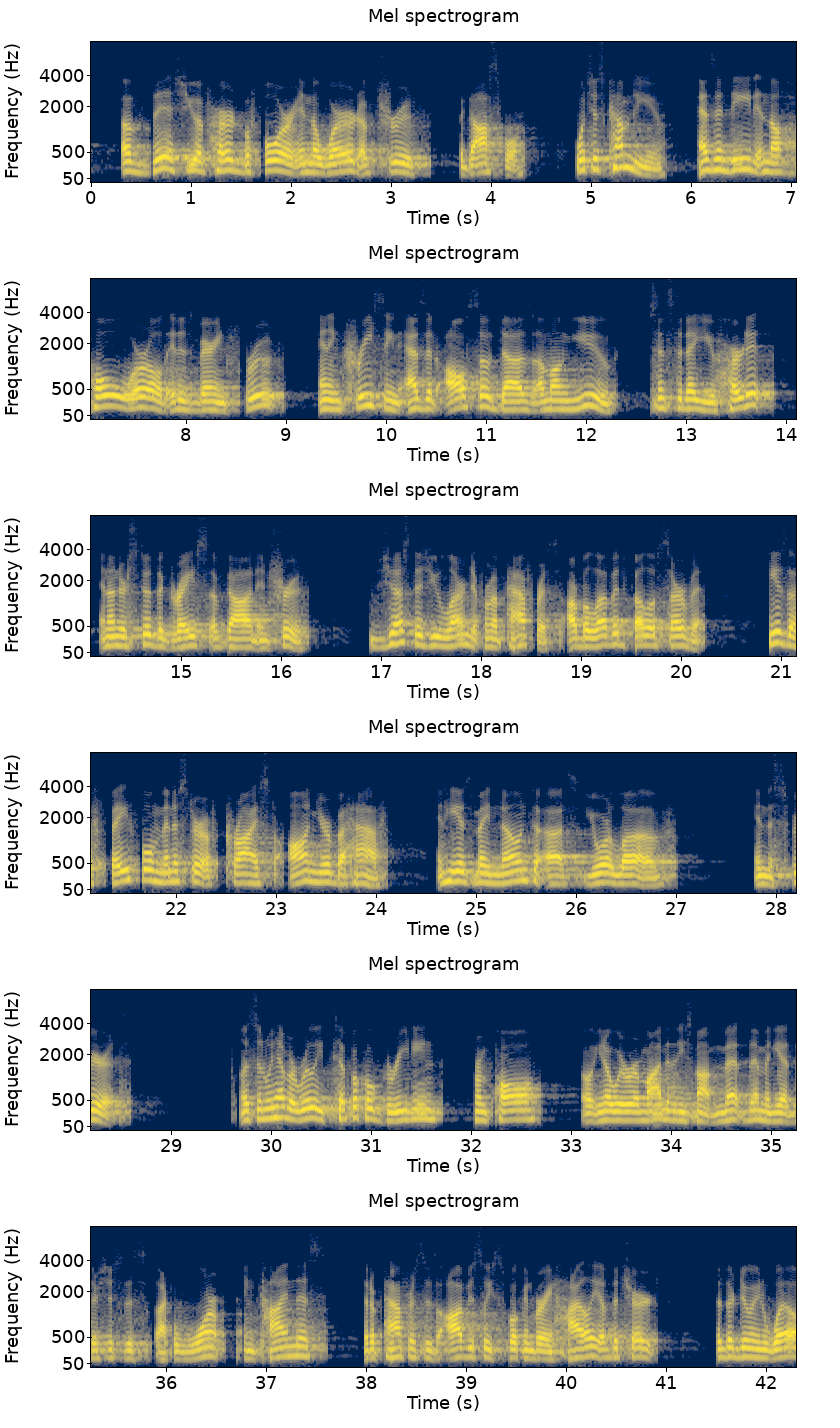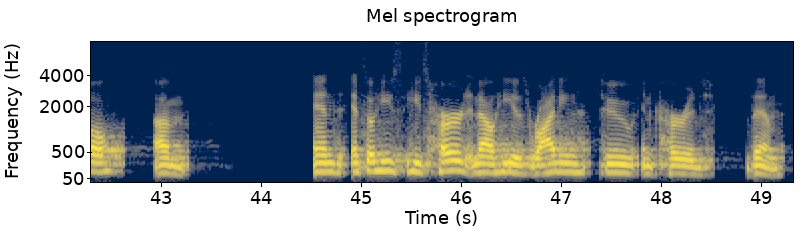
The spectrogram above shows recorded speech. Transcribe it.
of this you have heard before in the word of truth, the gospel, which has come to you, as indeed in the whole world it is bearing fruit and increasing, as it also does among you, since the day you heard it and understood the grace of God in truth, just as you learned it from Epaphras, our beloved fellow servant he is a faithful minister of Christ on your behalf, and he has made known to us your love in the Spirit. Listen, we have a really typical greeting from Paul. Oh, you know, we're reminded that he's not met them, and yet there's just this like warmth and kindness that Epaphras has obviously spoken very highly of the church, that they're doing well. Um, and, and so he's, he's heard, and now he is writing to encourage them.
